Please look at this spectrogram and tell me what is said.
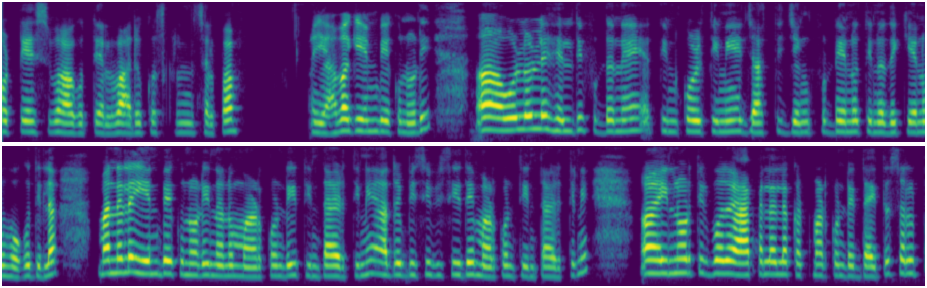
ಹೊಟ್ಟೆ ಹಸಿವು ಆಗುತ್ತೆ ಅಲ್ವಾ? ಅದಕ್ಕೋಸ್ಕರ ಸ್ವಲ್ಪ ಯಾವಾಗ ಏನು ಬೇಕು ನೋಡಿ ಒಳ್ಳೊಳ್ಳೆ ಹೆಲ್ದಿ ಫುಡ್ಡನ್ನೇ ತಿನ್ಕೊಳ್ತೀನಿ. ಜಾಸ್ತಿ ಜಂಕ್ ಫುಡ್ ಏನು ತಿನ್ನೋದಕ್ಕೇನು ಹೋಗೋದಿಲ್ಲ. ಮನೆಯಲ್ಲೇ ಏನು ಬೇಕು ನೋಡಿ ನಾನು ಮಾಡ್ಕೊಂಡು ತಿಂತಾ ಇರ್ತೀನಿ. ಆದರೆ ಬಿಸಿ ಬಿಸಿ ಇದೆ, ಮಾಡ್ಕೊಂಡು ತಿಂತಾ ಇರ್ತೀನಿ. ಇಲ್ಲಿ ನೋಡ್ತಿರ್ಬೋದು ಆ್ಯಪಲೆಲ್ಲ ಕಟ್ ಮಾಡ್ಕೊಂಡಿದ್ದಾಯಿತು. ಸ್ವಲ್ಪ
